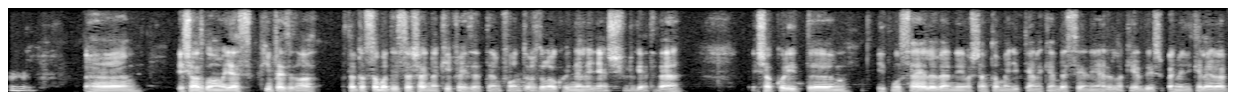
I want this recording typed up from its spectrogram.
Uh-huh és azt gondolom, hogy ez kifejezetten, tehát a szabadtisztaságnak kifejezetten fontos dolog, hogy ne legyen sürgetve, és akkor itt, itt muszáj elővenni, most nem tudom, mennyit kell nekem beszélni erről a kérdésről, vagy mennyit kell erre a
